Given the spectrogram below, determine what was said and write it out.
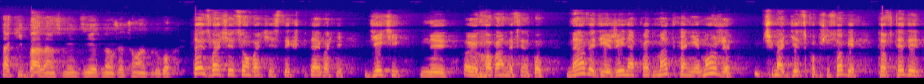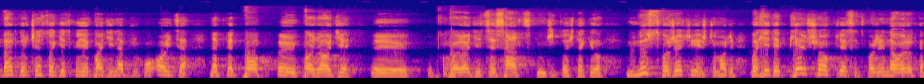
taki balans między jedną rzeczą a drugą. To jest właśnie, są właśnie z tych szpitali właśnie dzieci y, chowane w ten sposób. Nawet jeżeli na przykład matka nie może trzymać dziecko przy sobie, to wtedy bardzo często dziecko się kładzie na brzuchu ojca, na przykład po y, porodzie, y, po porodzie cesarskim, czy coś takiego. Mnóstwo rzeczy jeszcze może, właśnie te pierwsze okresy tworzenia noworodka,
